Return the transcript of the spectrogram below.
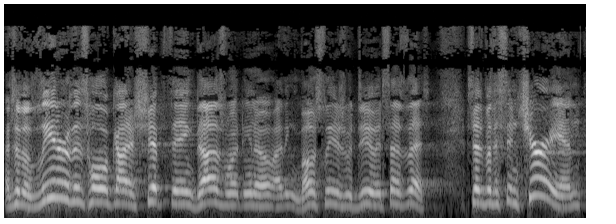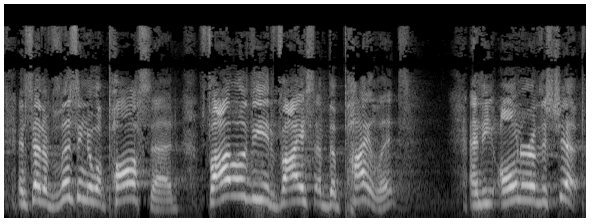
And so the leader of this whole kind of ship thing does what, you know, I think most leaders would do. It says this. It says, but the centurion, instead of listening to what Paul said, followed the advice of the pilot and the owner of the ship.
